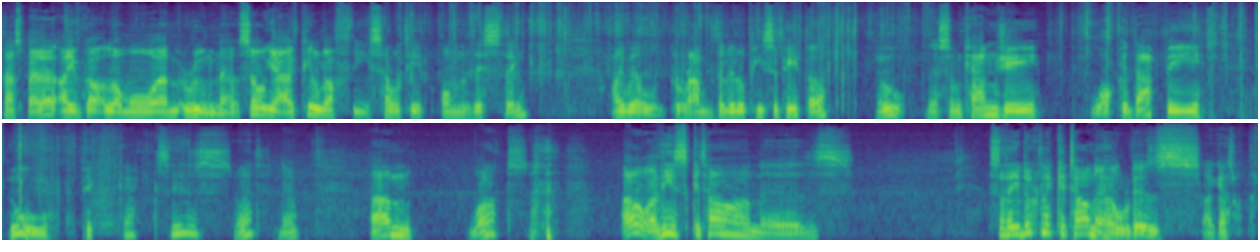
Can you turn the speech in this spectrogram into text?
That's better, I've got a lot more um, room now. So yeah, I've peeled off the sellotape on this thing. I will grab the little piece of paper Oh, there's some kanji. What could that be? Ooh, pickaxes? What? No. Um, what? oh, are these katanas? So they look like katana holders, I guess. What the,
